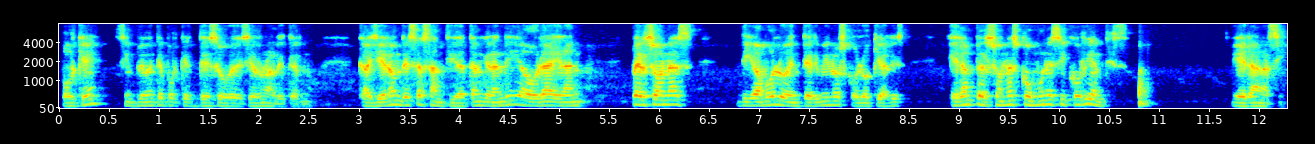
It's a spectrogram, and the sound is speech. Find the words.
¿Por qué? Simplemente porque desobedecieron al Eterno. Cayeron de esa santidad tan grande y ahora eran personas, digámoslo en términos coloquiales, eran personas comunes y corrientes. Eran así.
